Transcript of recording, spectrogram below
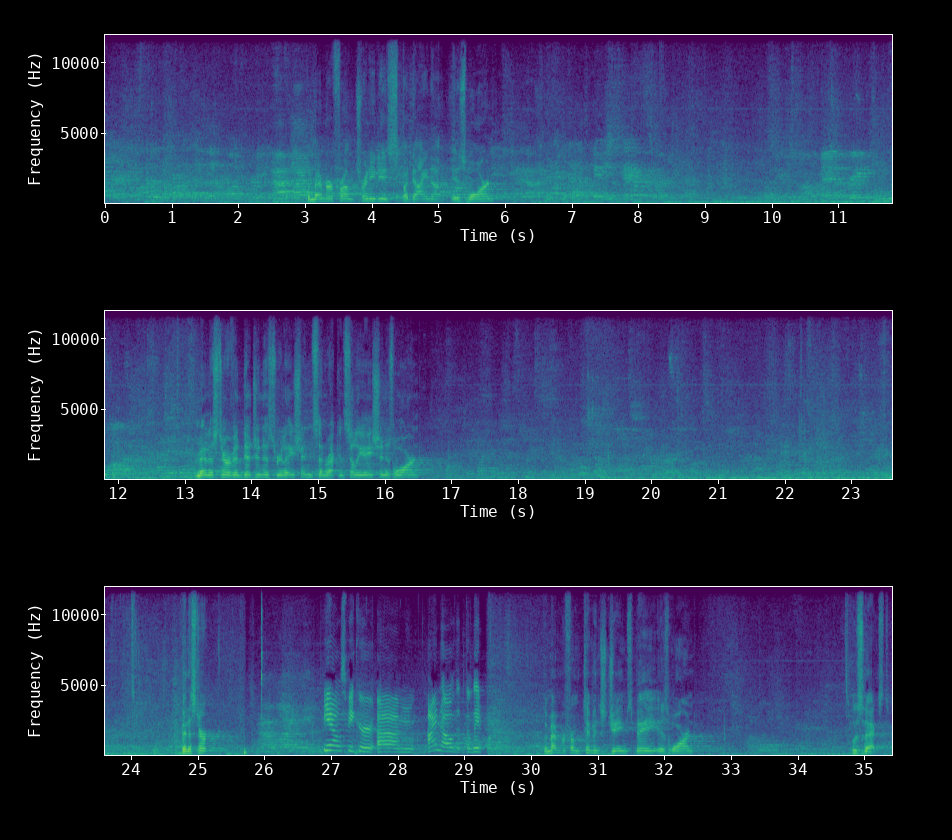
The member from Trinity Spadina is warned. Minister of Indigenous Relations and Reconciliation is warned. Minister. You know, Speaker, um, I know that the leader. The member from Timmins James Bay is warned. Who's next?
